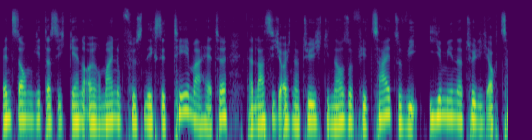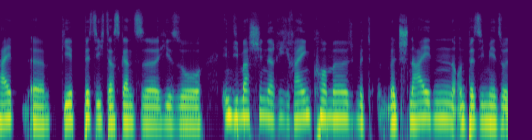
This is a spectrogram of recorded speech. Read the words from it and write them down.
wenn es darum geht, dass ich gerne eure Meinung fürs nächste Thema hätte, dann lasse ich euch natürlich genauso viel Zeit, so wie ihr mir natürlich auch Zeit äh, gebt, bis ich das Ganze hier so in die Maschinerie reinkomme mit, mit Schneiden und bis ich mir so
